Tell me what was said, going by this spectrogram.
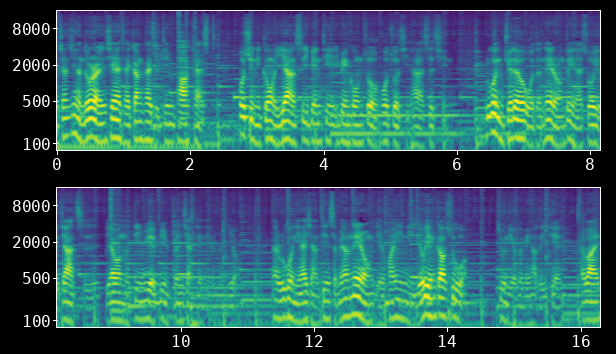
我相信很多人现在才刚开始听 Podcast，或许你跟我一样是一边听一边工作或做其他的事情。如果你觉得我的内容对你来说有价值，不要忘了订阅并分享给你的朋友。那如果你还想听什么样的内容，也欢迎你留言告诉我。祝你有个美好的一天，拜拜。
